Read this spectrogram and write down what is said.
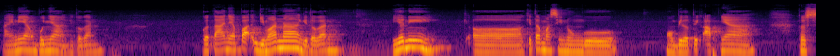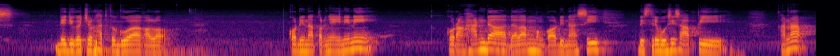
Nah ini yang punya gitu kan. Gue tanya pak gimana? Gitu kan. Iya nih uh, kita masih nunggu mobil pick upnya terus dia juga curhat ke gue kalau koordinatornya ini nih kurang handal dalam mengkoordinasi distribusi sapi. Karena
